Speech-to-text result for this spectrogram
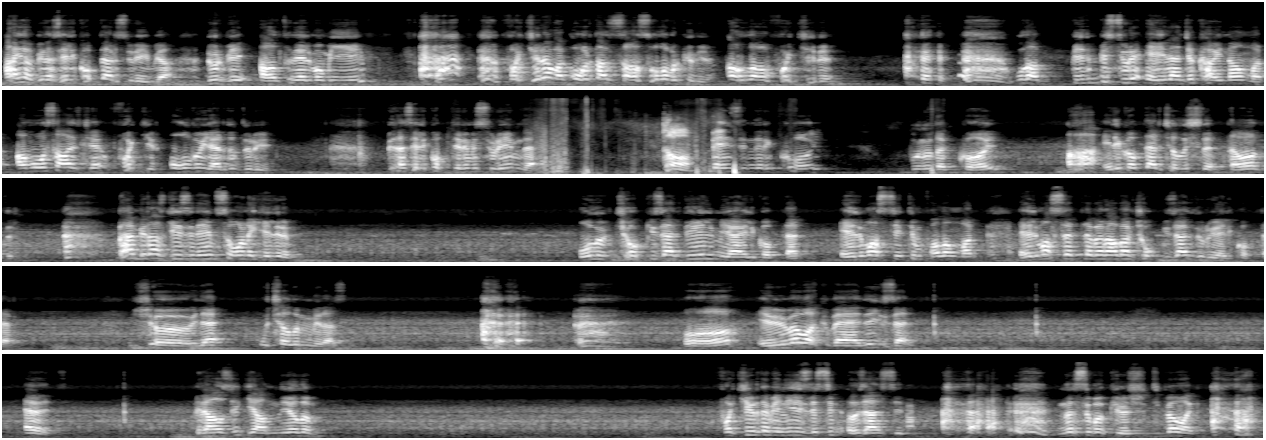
Aynen biraz helikopter süreyim ya. Dur bir altın elmamı yiyeyim. Fakire bak oradan sağa sola bakınıyor. Allah'ın fakiri. Ulan benim bir sürü eğlence kaynağım var. Ama o sadece fakir. Olduğu yerde duruyor. Biraz helikopterimi süreyim de. Tamam. Benzinleri koy. Bunu da koy. Aha helikopter çalıştı. Tamamdır. Ben biraz gezineyim sonra gelirim. Oğlum çok güzel değil mi ya helikopter? Elmas setim falan var. Elmas setle beraber çok güzel duruyor helikopter. Şöyle uçalım biraz. Oo, evime bak be ne güzel. Evet. Birazcık yanlayalım. Fakir de beni izlesin, özensin. Nasıl bakıyor şu tipe bak.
